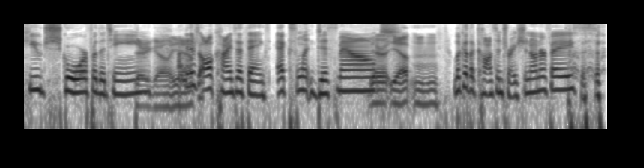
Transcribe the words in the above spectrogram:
huge score for the team. There you go, I mean, there's all kinds of things. Excellent dismount. There, yeah, hmm Look at the concentration on her face.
